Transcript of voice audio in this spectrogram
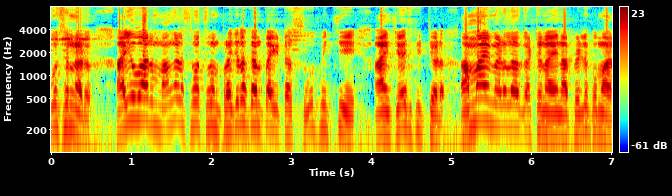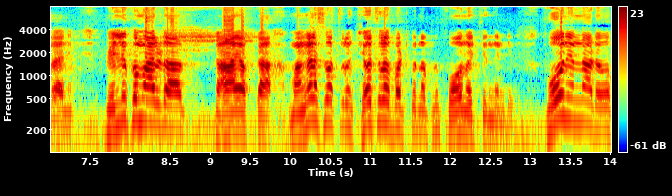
కూర్చున్నాడు. అయ్యవారు మంగళసూత్రం ప్రజలకంతా ఇట్ట చూపించి ఆయన చేతికిచ్చాడు. అమ్మాయి మెడలో కట్టిన ఆయన పెళ్ళి కుమారాన్ని. పెళ్ళి కుమారుడు ఆ యొక్క మంగళసూత్రం చేతిలో పట్టుకున్నప్పుడు ఫోన్ వచ్చిందండి. ఫోన్ విన్నాడు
